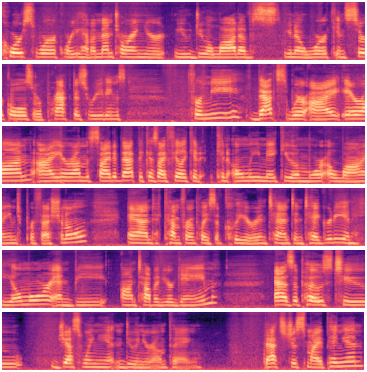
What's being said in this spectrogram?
coursework where you have a mentor and you're you do a lot of you know work in circles or practice readings. For me, that's where I err on. I err on the side of that because I feel like it can only make you a more aligned professional and come from a place of clear intent, integrity, and heal more and be on top of your game as opposed to just winging it and doing your own thing. That's just my opinion.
